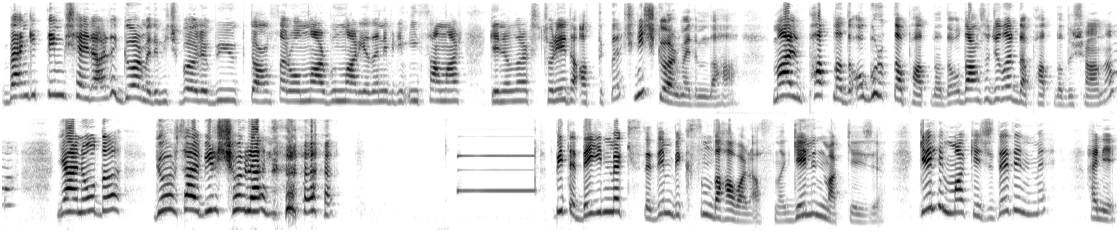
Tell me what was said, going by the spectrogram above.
ben gittiğim şeylerde görmedim. Hiç böyle büyük danslar onlar bunlar ya da ne bileyim insanlar genel olarak story'e de attıkları için hiç görmedim daha. Malum patladı. O grup da patladı. O dans hocaları da patladı şu an ama yani o da görsel bir şölen. Bir de değinmek istediğim bir kısım daha var aslında. Gelin makyajı. Gelin makyajı dedin mi? Hani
